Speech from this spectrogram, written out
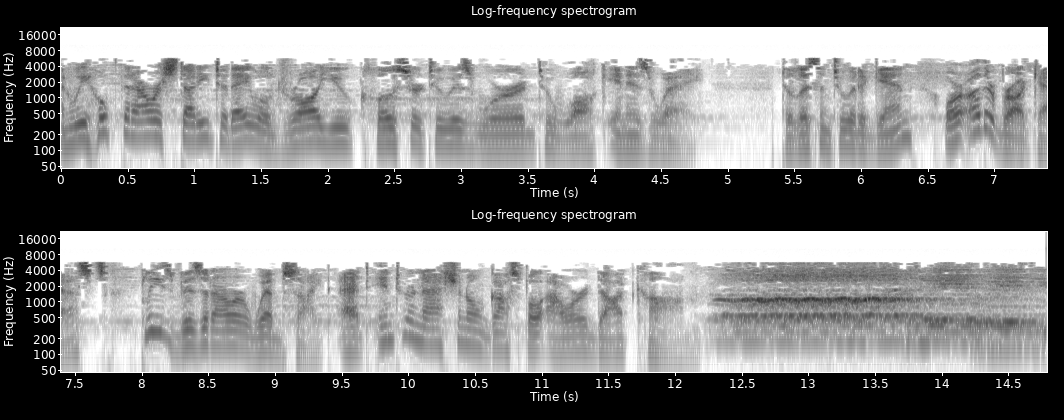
And we hope that our study today will draw you closer to His Word to walk in His way. To listen to it again or other broadcasts, please visit our website at internationalgospelhour.com.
